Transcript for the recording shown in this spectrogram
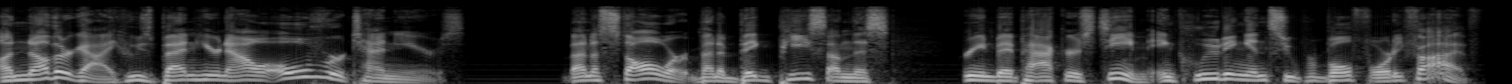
another guy who's been here now over 10 years, been a stalwart, been a big piece on this Green Bay Packers team, including in Super Bowl 45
